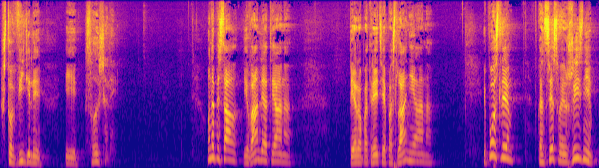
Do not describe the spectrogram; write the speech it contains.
что видели и слышали. Он написал Евангелие от Иоанна, 1 по 3 послание Иоанна. И после, в конце своей жизни,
